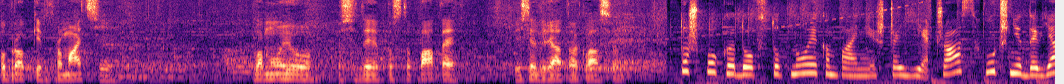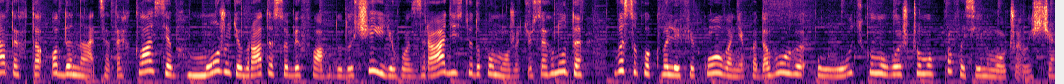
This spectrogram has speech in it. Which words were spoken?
обробки інформації. Планую сюди поступати після 9 класу. Тож, поки до вступної кампанії ще є час, учні 9 та 11 класів можуть обрати собі фах до душі і його з радістю допоможуть осягнути висококваліфіковані педагоги у Луцькому вищому професійному училищі.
